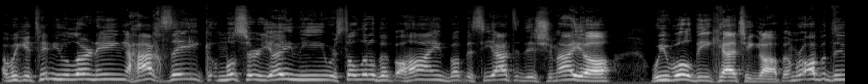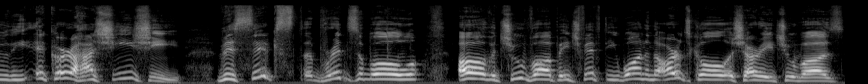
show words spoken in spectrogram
And we continue learning Hachzeik Musar Yaimi. We're still a little bit behind, but Besiyata Dishmaya, we will be catching up. And we're up to the Ikar Hashishi, the sixth principle of Tshuva, page 51 in the article Ashari Tshuvas,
